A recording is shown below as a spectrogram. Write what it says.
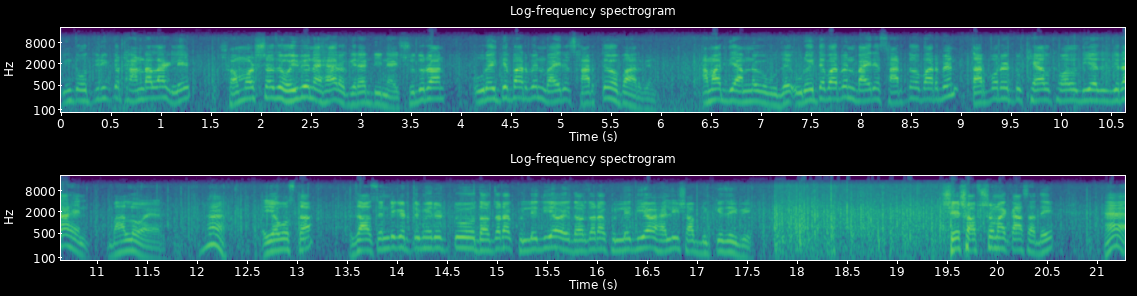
কিন্তু অতিরিক্ত ঠান্ডা লাগলে সমস্যা যে হইবে না হ্যাঁ গ্যারান্টি নাই। সুতরাং উড়াইতে পারবেন, বাইরে ছাড়তেও পারবেন। আমার দিয়ে আপনাকে বুঝে উড়াইতে পারবেন, বাইরে ছাড়তেও পারবেন, তারপরে একটু খেয়াল খেয়াল দিয়ে যদি রাখেন, ভালো হয় আর কি। হ্যাঁ এই অবস্থা। যাও সিন্ডিকেট তুমি একটু দরজাটা খুলে দিও এই দরজাটা খুলে দিও হ্যালি সব ঢুকে যাইবে। সে সবসময় কাঁচা দে। হ্যাঁ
